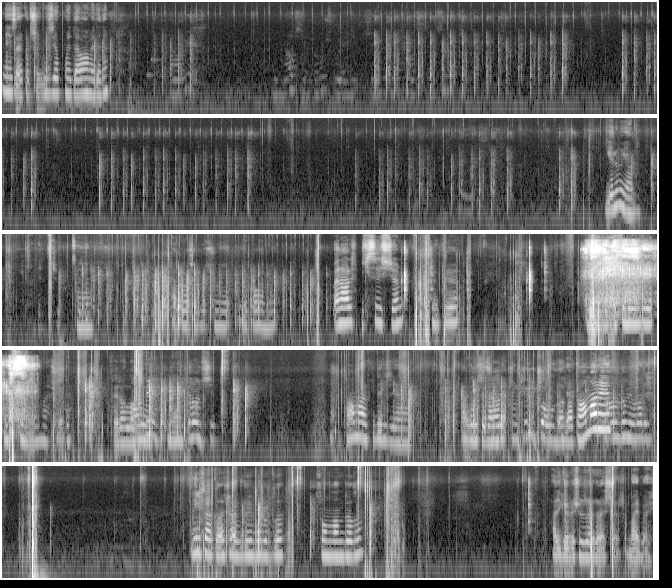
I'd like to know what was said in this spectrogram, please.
Neyse arkadaşlar biz yapmaya devam edelim. Geri mi geldin? Tamam. Arkadaşlar biz şunu ya- yapalım ya. Ben Arif ikisi içeceğim. Çünkü yani akşam oyuncu yapmak istemiyorum. Ha şöyle. Ferahladım. Yani, Tamam şey. ya, tamam Arif gideriz ya. Arkadaşlar ben Saat çünkü 3 oldu. Ya tamam Arif. Anlamıyorum hadi. Neyse arkadaşlar videoyu burada sonlandıralım. Hadi görüşürüz arkadaşlar. Bay bay.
